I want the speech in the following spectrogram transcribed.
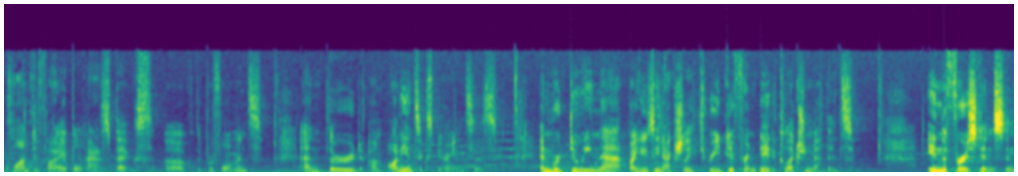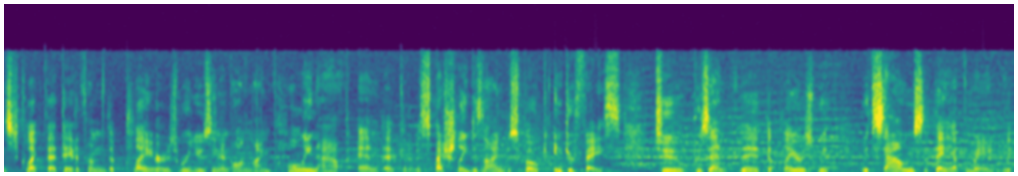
quantifiable aspects of the performance. And third, um, audience experiences. And we're doing that by using actually three different data collection methods. In the first instance, to collect that data from the players, we're using an online polling app and a kind of a specially designed bespoke interface to present the, the players with, with sounds that they have made, with,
